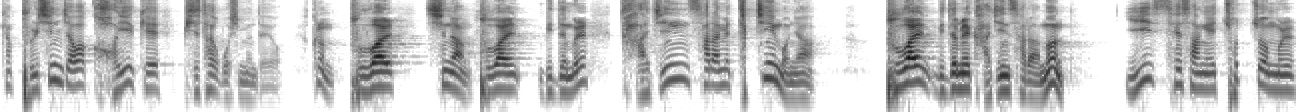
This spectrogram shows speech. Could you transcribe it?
그냥 불신자와 거의 이렇게 비슷하고 보시면 돼요. 그럼 부활 신앙, 부활 믿음을 가진 사람의 특징이 뭐냐? 부활 믿음을 가진 사람은 이 세상에 초점을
